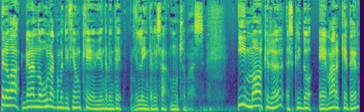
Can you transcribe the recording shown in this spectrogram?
pero va ganando una competición que evidentemente le interesa mucho más eMarketer, escrito eMarketer,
